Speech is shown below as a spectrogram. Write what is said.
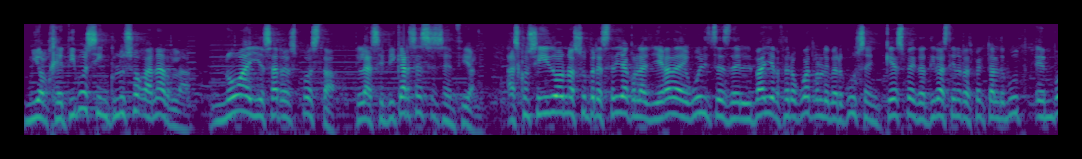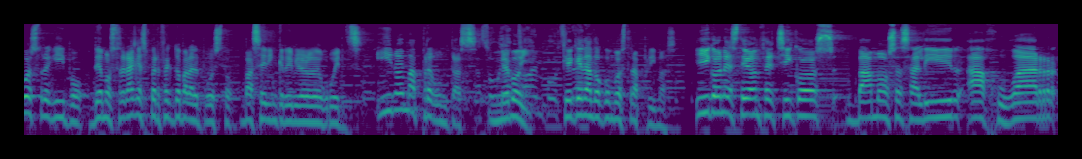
Mi objetivo es incluso ganarla. No hay esa respuesta. Clasificarse es esencial. Has conseguido una superestrella con la llegada de Wills desde el Bayern 04 Leverkusen. ¿Qué expectativas tiene respecto al debut en vuestro equipo? Demostrará que es perfecto para el puesto. Va a ser increíble lo de Wills. Y no hay más preguntas. Me voy, que he quedado con vuestras primas. Y con este 11, chicos, vamos a salir a jugar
